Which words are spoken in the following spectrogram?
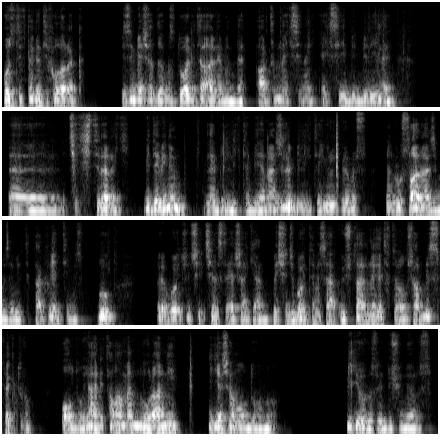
pozitif negatif olarak bizim yaşadığımız dualite aleminde artının eksini, eksiği birbiriyle e, çekiştirerek bir devinimle birlikte, bir enerjiyle birlikte yürüdüğümüz ve ruhsal enerjimizle birlikte takviye ettiğimiz bu e, boyutun içerisinde yaşarken beşinci boyutta mesela üç tane negatiften oluşan bir spektrum olduğu yani tamamen nurani bir yaşam olduğunu biliyoruz ve düşünüyoruz.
